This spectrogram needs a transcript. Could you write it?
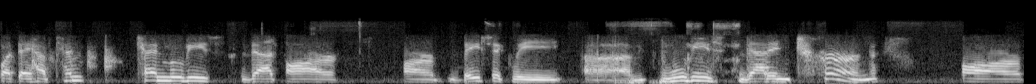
but they have 10, 10 movies that are are basically um, movies that in turn are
